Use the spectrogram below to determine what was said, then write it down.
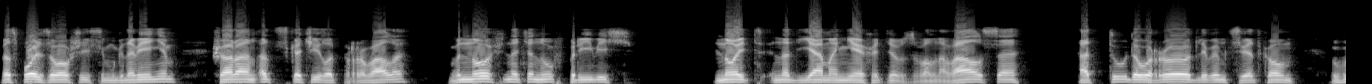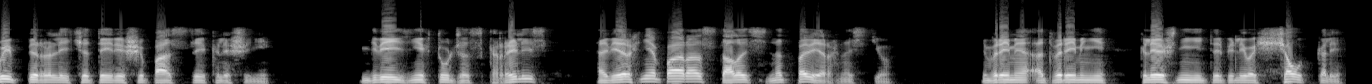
Воспользовавшись мгновением, Шаран отскочил от провала, вновь натянув привязь. Нойт над ямой нехотя взволновался, оттуда уродливым цветком выперли четыре шипастые клешни. Две из них тут же скрылись, а верхняя пара осталась над поверхностью. Время от времени клешни нетерпеливо щелкали,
